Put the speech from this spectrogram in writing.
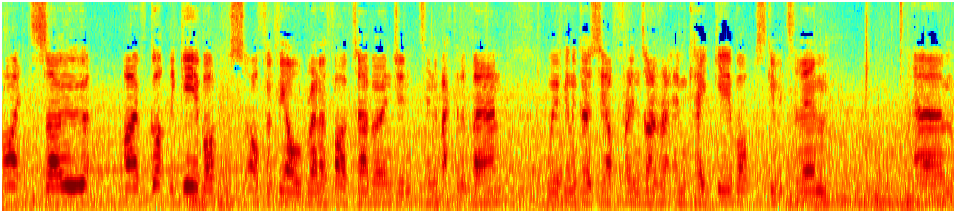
Right, so I've got the gearbox off of the old Renault 5 turbo engine. It's in the back of the van. We're going to go see our friends over at MK Gearbox, give it to them. Um,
